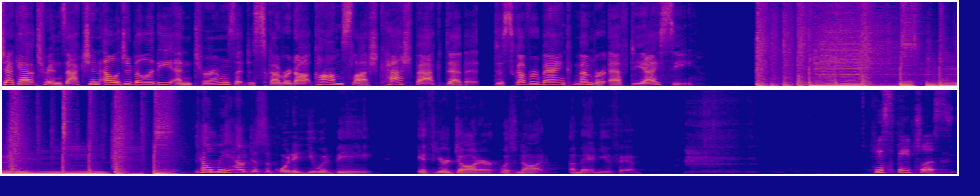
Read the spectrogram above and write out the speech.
Check out transaction eligibility and terms at discover.com slash cashback debit. Discover Bank member FDIC. Tell me how disappointed you would be if your daughter was not a Man U fan. He's speechless.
